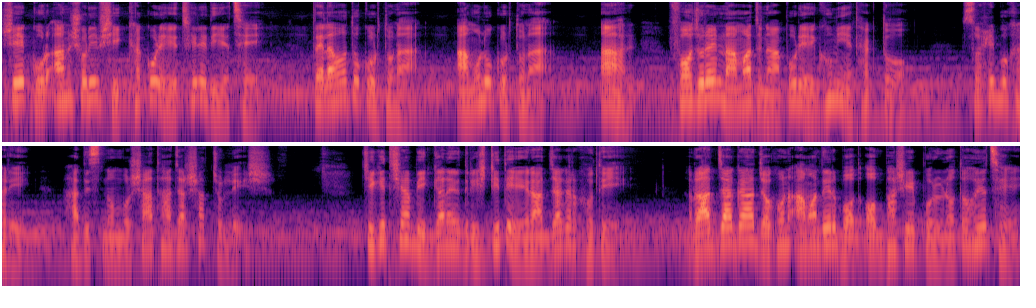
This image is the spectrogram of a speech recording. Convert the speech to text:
সে কোরআন শরীফ শিক্ষা করে ছেড়ে দিয়েছে। তেলাওয়াতও করত না, আমলও করত না, আর ফজরের নামাজ না পড়ে ঘুমিয়ে থাকত। বুখারি, হাদিস নম্বর সাত হাজার সাতচল্লিশ। চিকিৎসা বিজ্ঞানের দৃষ্টিতে রাত জাগার ক্ষতি। রাত জাগা যখন আমাদের বদ অভ্যাসে পরিণত হয়েছে,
